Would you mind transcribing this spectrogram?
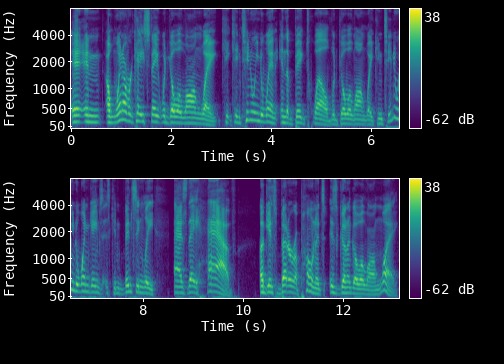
And a win over K State would go a long way. C- continuing to win in the Big 12 would go a long way. Continuing to win games as convincingly as they have against better opponents is going to go a long way.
